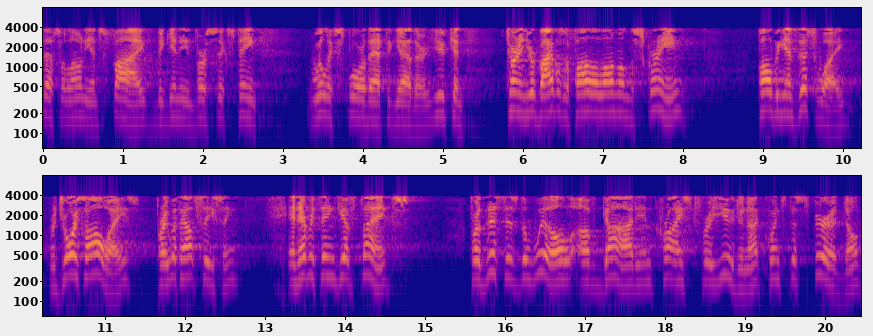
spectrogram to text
Thessalonians 5, beginning in verse 16, we'll explore that together. You can turn in your Bibles or follow along on the screen. Paul begins this way Rejoice always, pray without ceasing, and everything give thanks, for this is the will of God in Christ for you. Do not quench the Spirit. Don't,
